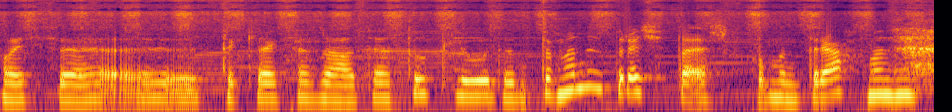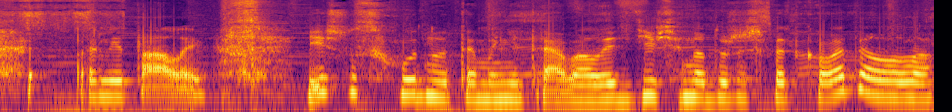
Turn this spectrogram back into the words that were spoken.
ось е, таке казати. А тут люди. До мене, до речі, теж в коментарях мене прилітали. І що схуднути мені треба, але дівчина дуже швидко видалила,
